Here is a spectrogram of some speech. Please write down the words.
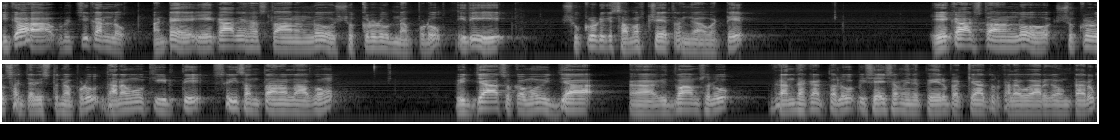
ఇక వృచ్చికంలో అంటే ఏకాదశ స్థానంలో శుక్రుడు ఉన్నప్పుడు ఇది శుక్రుడికి సమక్షేత్రం కాబట్టి ఏకాస్థానంలో శుక్రుడు సంచరిస్తున్నప్పుడు ధనము కీర్తి శ్రీ సంతాన లాభం విద్యాసుఖము విద్యా విద్వాంసులు గ్రంథకర్తలు విశేషమైన పేరు ప్రఖ్యాతులు కలవారుగా ఉంటారు.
